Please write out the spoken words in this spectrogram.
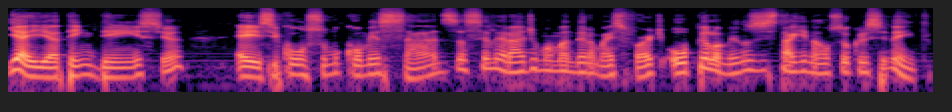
E aí a tendência é esse consumo começar a desacelerar de uma maneira mais forte ou pelo menos estagnar o seu crescimento.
